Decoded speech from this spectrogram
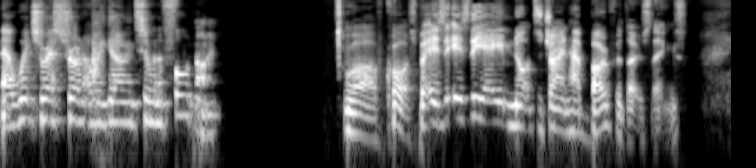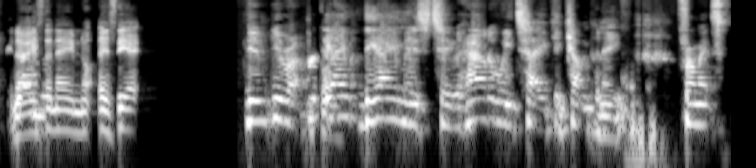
Now, which restaurant are we going to in a fortnight? Well, of course, but is is the aim not to try and have both of those things? You know, is the name not is the you're right. But the aim, the aim is to how do we take a company from its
